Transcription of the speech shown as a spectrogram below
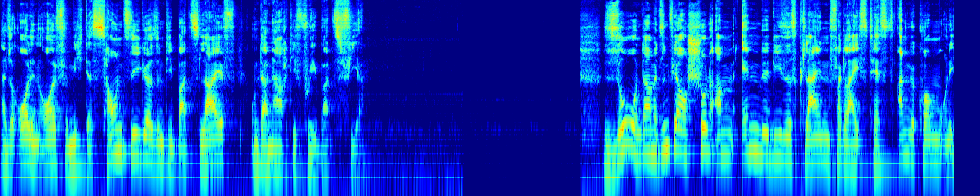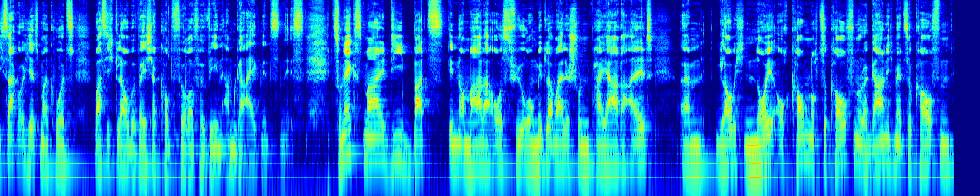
Also all in all für mich der Soundsieger sind die Buds Live und danach die FreeBuds 4. So, und damit sind wir auch schon am Ende dieses kleinen Vergleichstests angekommen und ich sage euch jetzt mal kurz, was ich glaube, welcher Kopfhörer für wen am geeignetsten ist. Zunächst mal die Buds in normaler Ausführung, mittlerweile schon ein paar Jahre alt, ähm, glaube ich, neu auch kaum noch zu kaufen oder gar nicht mehr zu kaufen.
